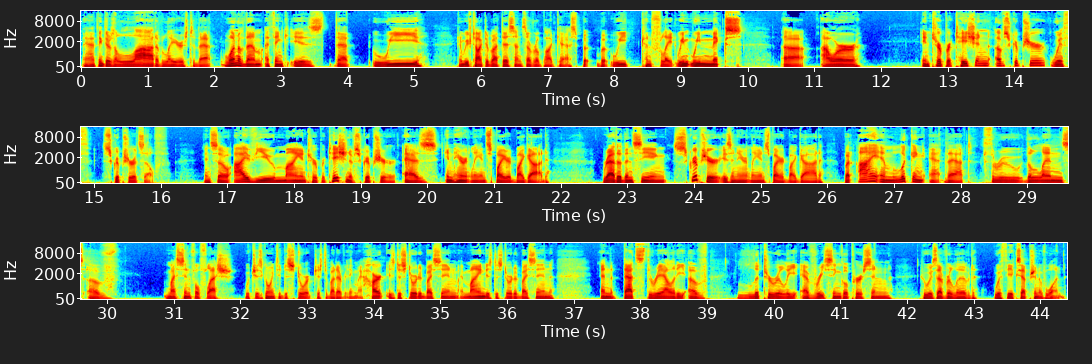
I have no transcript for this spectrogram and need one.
And I think there's a lot of layers to that. One of them, I think, is that we, and we've talked about this on several podcasts, but but we conflate, we we mix uh, our interpretation of Scripture with Scripture itself. And so I view my interpretation of Scripture as inherently inspired by God, rather than seeing Scripture is inherently inspired by God. But I am looking at that through the lens of my sinful flesh, which is going to distort just about everything. My heart is distorted by sin, my mind is distorted by sin, and that's the reality of literally every single person who has ever lived, with the exception of one.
